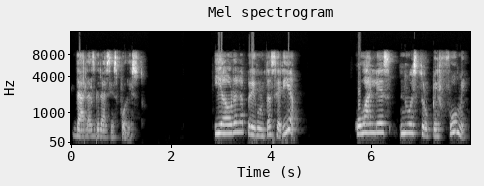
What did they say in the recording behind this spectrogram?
da las gracias por esto. Y ahora la pregunta sería, ¿cuál es nuestro perfume,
